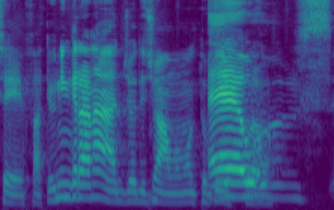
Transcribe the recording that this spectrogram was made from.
Sì, infatti, un ingranaggio, diciamo, molto piccolo. un- s-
